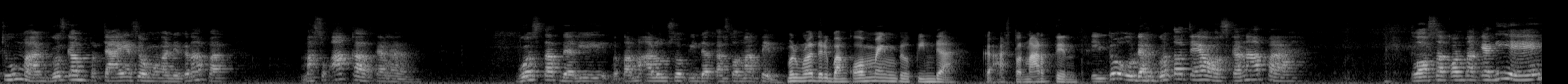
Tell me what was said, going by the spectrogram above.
cuman gue sekarang percaya sih omongan dia kenapa masuk akal sekarang Gue start dari pertama Alonso pindah ke Aston Martin. Bermula dari Bang Komeng tuh pindah ke Aston Martin. Itu udah gue tau chaos. Karena apa? Klausa kontraknya dia.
